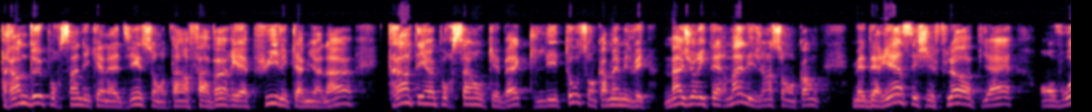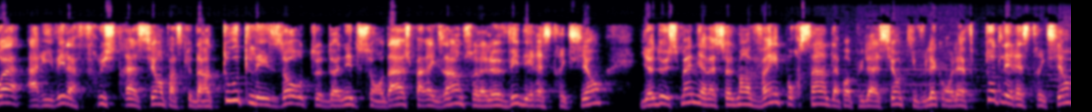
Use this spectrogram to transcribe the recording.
32% des Canadiens sont en faveur et appuient les camionneurs. 31 au Québec. Les taux sont quand même élevés. Majoritairement, les gens sont contre. Mais derrière ces chiffres-là, Pierre, on voit arriver la frustration parce que dans toutes les autres données du sondage, par exemple, sur la levée des restrictions, il y a deux semaines, il y avait seulement 20% de la population qui voulait qu'on lève toutes les restrictions.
